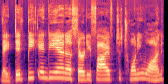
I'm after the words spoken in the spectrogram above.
They did beat Indiana 35 to 21.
